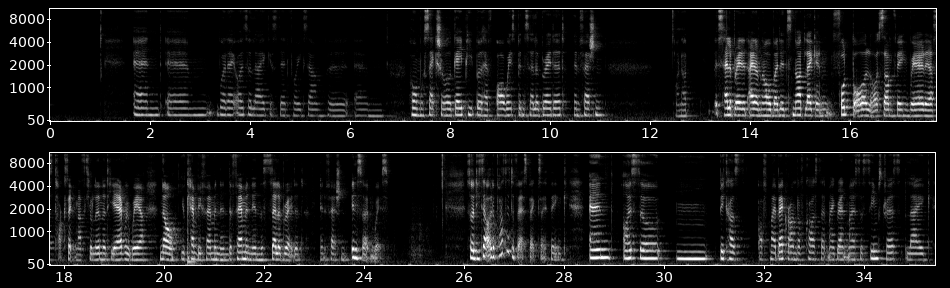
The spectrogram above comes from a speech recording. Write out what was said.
And um, what I also like is that, for example, um, homosexual gay people have always been celebrated in fashion. Or not celebrated, I don't know, but it's not like in football or something where there's toxic masculinity everywhere. No, you can be feminine. The feminine is celebrated in fashion in certain ways. So these are all the positive aspects, I think. And also um, because of my background, of course, that my grandmaster seamstress, like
